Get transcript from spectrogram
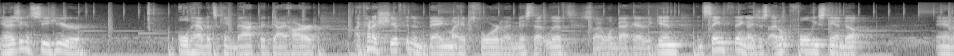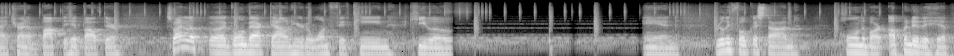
And as you can see here, old habits came back, they die hard. I kind of shifted and banged my hips forward and I missed that lift. So I went back at it again. And same thing, I just, I don't fully stand up and I try to bop the hip out there. So I ended up uh, going back down here to 115 kilo and really focused on pulling the bar up into the hip,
